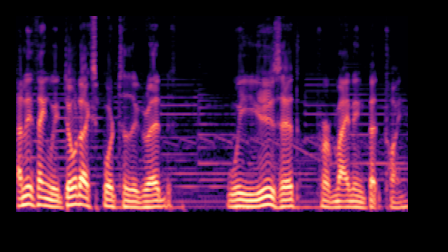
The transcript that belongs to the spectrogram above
Anything we don't export to the grid, we use it for mining Bitcoin.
